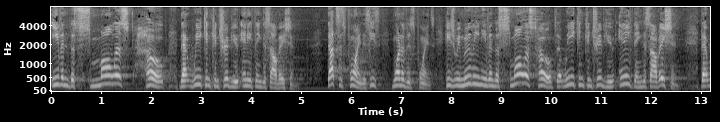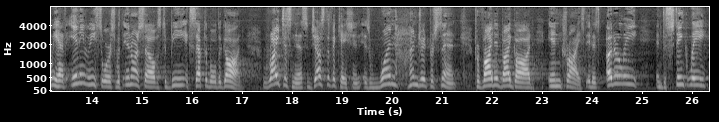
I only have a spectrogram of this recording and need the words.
even the smallest hope that we can contribute anything to salvation. That's his point, is he's one of his points. He's removing even the smallest hope that we can contribute anything to salvation, that we have any resource within ourselves to be acceptable to God. Righteousness, justification, is 100% provided by God in Christ. It is utterly and distinctly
